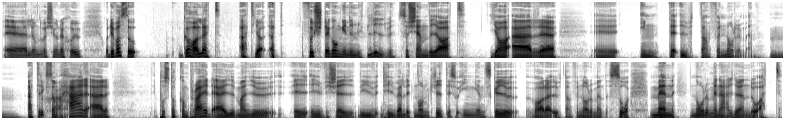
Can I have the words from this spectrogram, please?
eh, eller om det var 2007 och det var så galet att jag, att första gången i mitt liv så kände jag att jag är eh, eh, inte utanför normen. Mm. Att liksom Skönt. här är på Stockholm Pride är ju man ju i, i och för sig, det är ju, det är ju väldigt normkritiskt och ingen ska ju vara utanför normen så Men normen är ju ändå att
